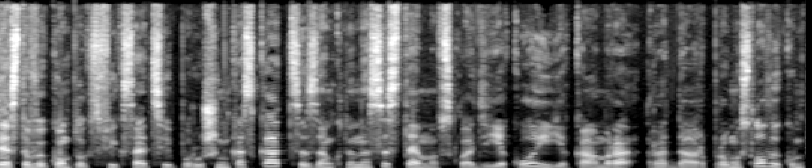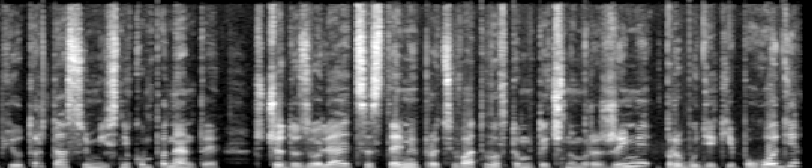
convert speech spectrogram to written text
Тестовий комплекс фіксації порушень каскад це замкнена система, в складі якої є камера, радар, промисловий комп'ютер та сумісні компоненти, що дозволяють системі працювати в автоматичному режимі при будь-якій погоді,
